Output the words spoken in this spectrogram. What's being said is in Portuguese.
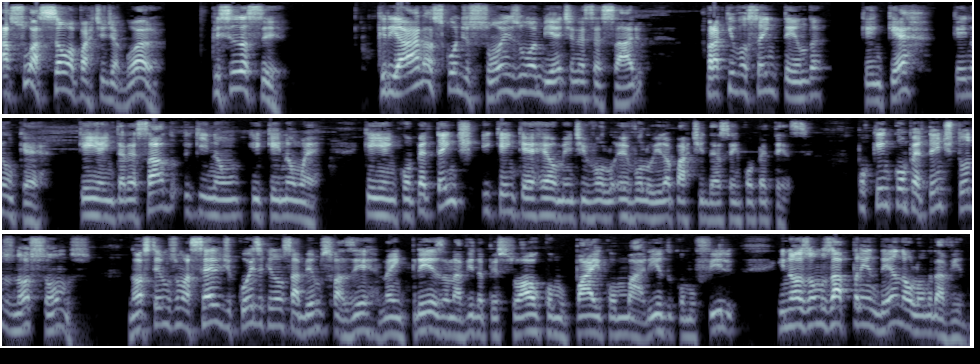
a sua ação a partir de agora precisa ser criar as condições, o ambiente necessário para que você entenda quem quer, quem não quer, quem é interessado e quem não e quem não é, quem é incompetente e quem quer realmente evolu evoluir a partir dessa incompetência. Porque incompetente todos nós somos. Nós temos uma série de coisas que não sabemos fazer na empresa, na vida pessoal, como pai, como marido, como filho, e nós vamos aprendendo ao longo da vida.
